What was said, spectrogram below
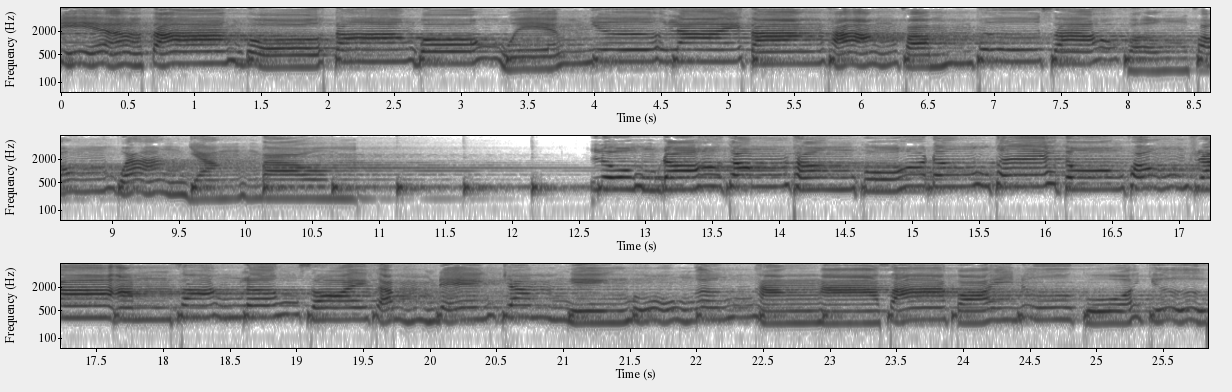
Địa Tạng, Bồ Tát bốn nguyện như lai tăng thăng phẩm thứ sáu phần phong quang dặn bào. Luôn đó công thân của Đức soi đen trăm nghìn muôn ân hằng hà xa cõi nước của chư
